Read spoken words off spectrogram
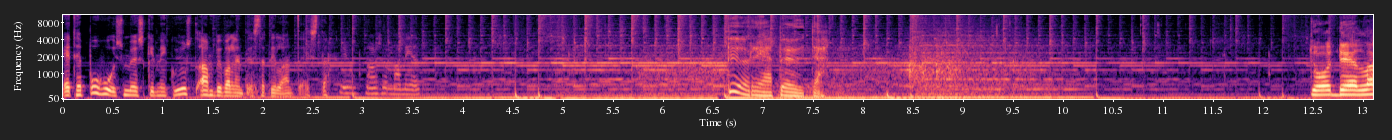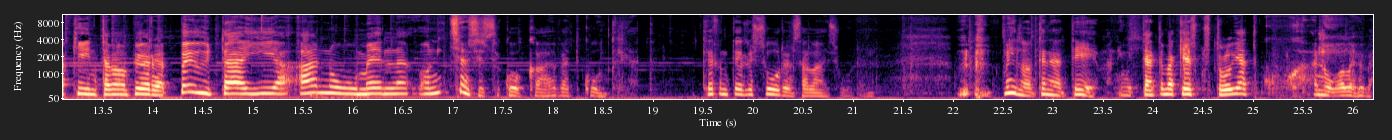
Että he puhuisivat myöskin niin kuin just ambivalenteista tilanteista. Joo, mä olen samaa mieltä. Pyöreä pöytä. Todellakin tämä on pyöreä pöytä ja Anu, meillä on itse asiassa kuulkaa hyvät kuuntelijat. Kerron teille suuren salaisuuden. Meillä on tänään teema, nimittäin tämä keskustelu jatkuu. Anu, ole hyvä.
